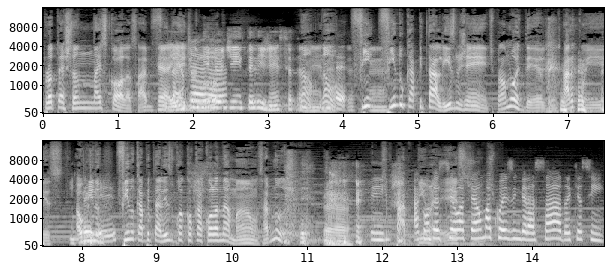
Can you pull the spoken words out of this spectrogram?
protestando na escola, sabe? Fim É, da e Rede entra o Globo. nível de inteligência Não, também. não, né? fim, É. fim do capitalismo, gente. Pelo amor de Deus, gente. Para com isso. É o menino, fim do capitalismo com a Coca-Cola na mão, sabe? Não, Sim. que papinho Aconteceu é esse, até uma gente? coisa engraçada que assim,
